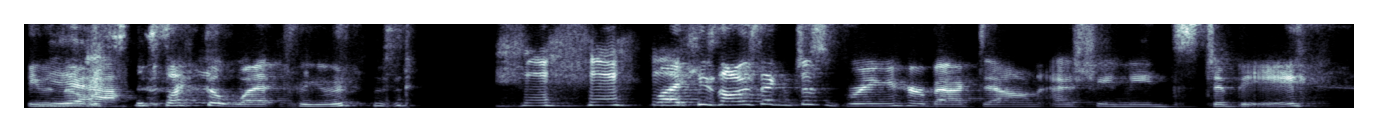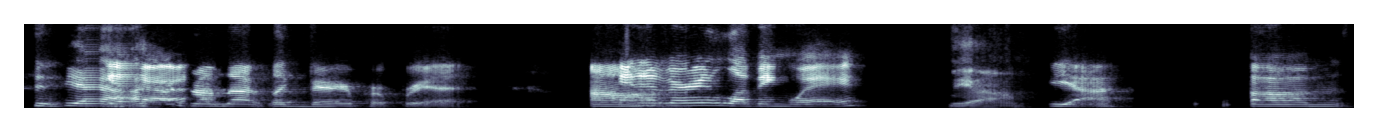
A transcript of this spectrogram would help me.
even yeah. though it's just like the wet food like he's always like just bringing her back down as she needs to be yeah i found that like very appropriate um, in a um, very loving way. Yeah. Yeah. Um,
